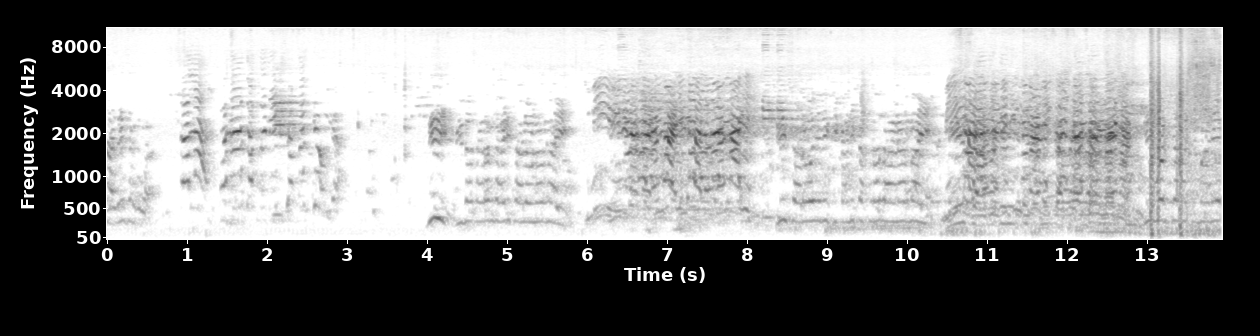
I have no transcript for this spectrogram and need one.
फायदा मी विनाकारण गाडी चालवणार नाही. मी सार्वजनिक ठिकाणी कचरा जाणार नाही. मी वर्षाला सुमारे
